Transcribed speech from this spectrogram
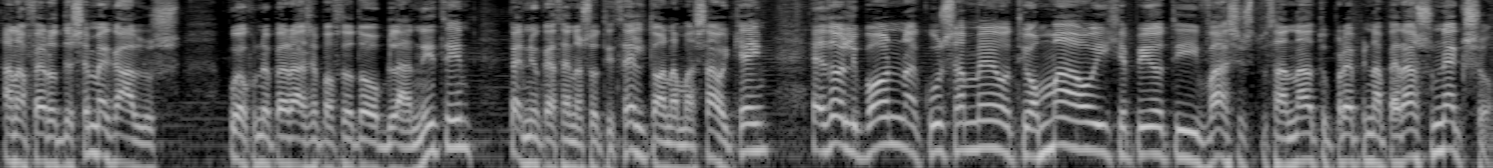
αναφέρονται σε μεγάλους που έχουν περάσει από αυτό το πλανήτη. Παίρνει ο καθένας ό,τι θέλει, το αναμασά, οκ. Okay. Εδώ λοιπόν ακούσαμε ότι ο Μάο είχε πει ότι οι βάσεις του θανάτου πρέπει να περάσουν έξω.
